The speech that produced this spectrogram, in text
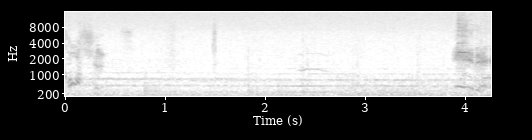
precautions. Eat it.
